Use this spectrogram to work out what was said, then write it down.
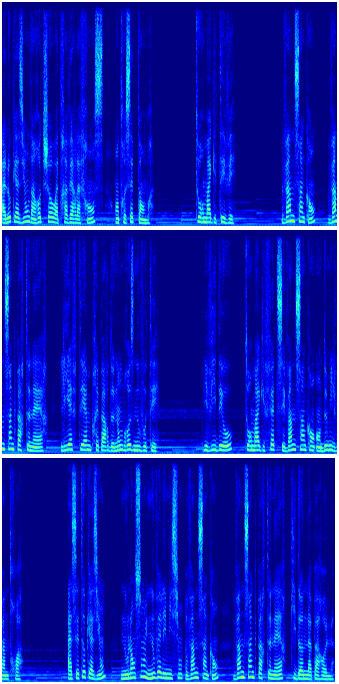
à l'occasion d'un roadshow à travers la France, entre septembre. Tourmag TV. 25 ans, 25 partenaires, l'IFTM prépare de nombreuses nouveautés. Les vidéos, Tourmag fête ses 25 ans en 2023. À cette occasion, nous lançons une nouvelle émission 25 ans, 25 partenaires qui donnent la parole.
